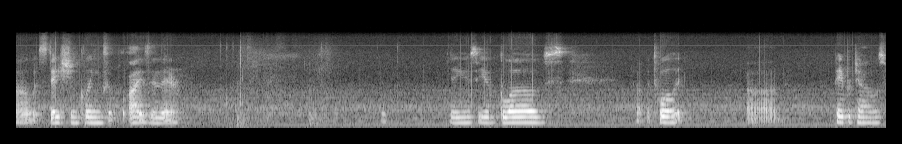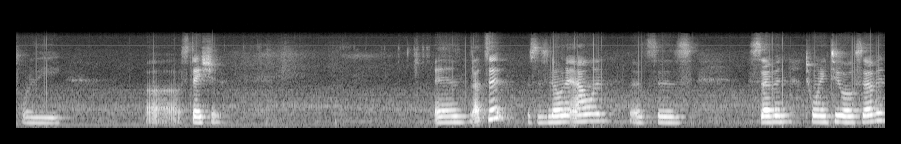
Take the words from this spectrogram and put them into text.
uh, with station cleaning supplies in there. You see gloves, uh, toilet, uh, paper towels for the uh, station. And that's it. This is Nona Allen. This is 72207.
